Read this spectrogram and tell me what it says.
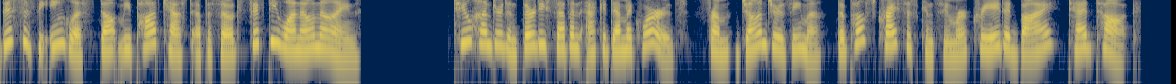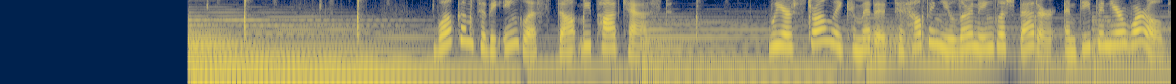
This is the Englist.me podcast episode 5109. 237 academic words from John Gerzema, the post crisis consumer created by TED Talk. Welcome to the Englist.me podcast. We are strongly committed to helping you learn English better and deepen your world.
